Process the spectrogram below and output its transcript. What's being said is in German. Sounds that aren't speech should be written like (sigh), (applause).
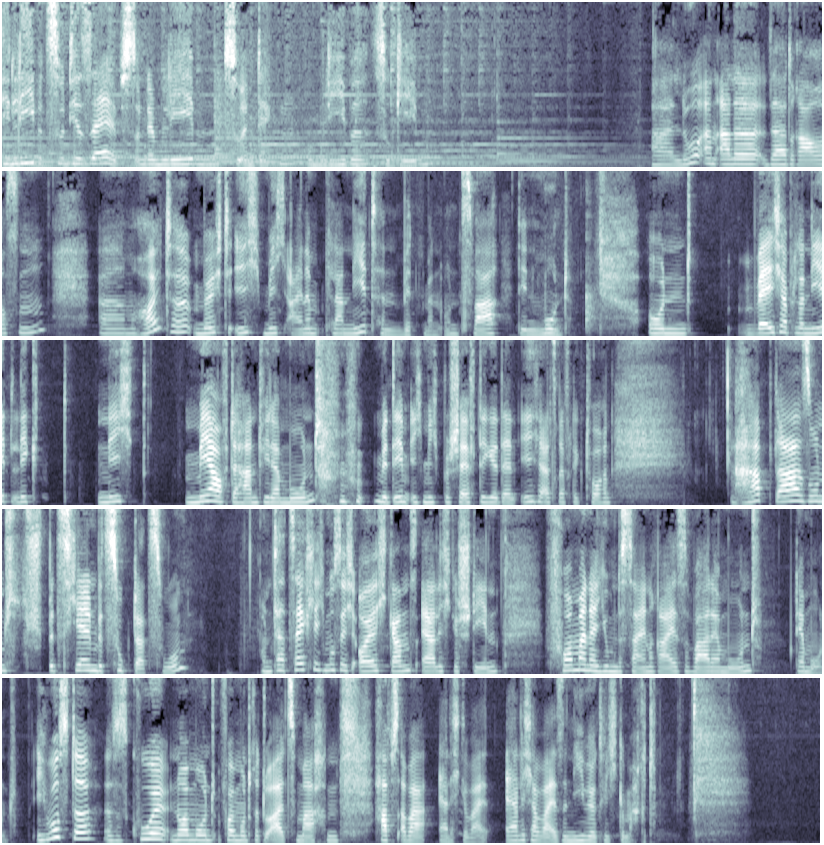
Die Liebe zu dir selbst und im Leben zu entdecken, um Liebe zu geben? Hallo an alle da draußen. Ähm, heute möchte ich mich einem Planeten widmen, und zwar den Mond. Und welcher Planet liegt nicht mehr auf der Hand wie der Mond, (laughs) mit dem ich mich beschäftige, denn ich als Reflektorin habe da so einen speziellen Bezug dazu. Und tatsächlich muss ich euch ganz ehrlich gestehen, vor meiner Human Design Reise war der Mond der Mond. Ich wusste, es ist cool, Neumond, Vollmondritual zu machen, habe es aber ehrlich ehrlicherweise nie wirklich gemacht.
